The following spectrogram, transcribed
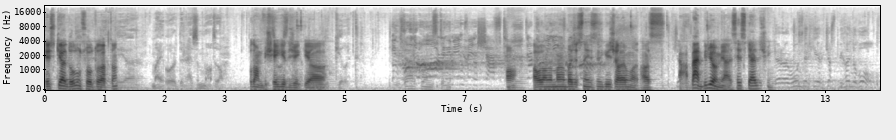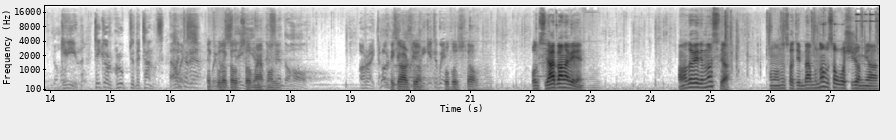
Ses geldi oğlum sol taraftan. Ulan bir şey gidecek ya. Aa, havalandırmanın bacasına izinsiz giriş alarmı var. Az. Ya ben biliyorum ya. Ses geldi çünkü. We burada must kalıp savunma yapmalıyım. Peki artıyorum. Foto silah. Oğlum silah bana verin. Bana da verin lan silah. Ananı satayım ben bundan mı savaşacağım ya?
